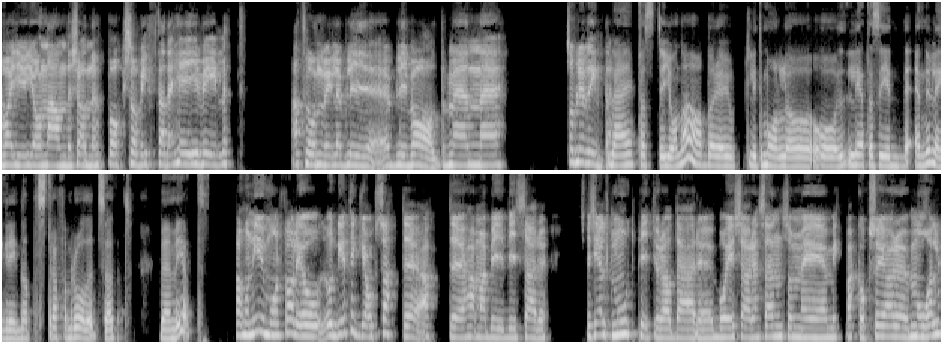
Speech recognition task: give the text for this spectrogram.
var ju Jonna Andersson uppe också och viftade hej vilt att hon ville bli, bli vald. Men eh, så blev det inte. Nej, fast Jonna har börjat gjort lite mål och, och leta sig in ännu längre inåt straffområdet. Så att vem vet? Ja, hon är ju målfarlig och, och det tycker jag också att, eh, att eh, Hammarby visar. Speciellt mot Piteå då, där Boje Sörensen som är mittback också gör mål.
